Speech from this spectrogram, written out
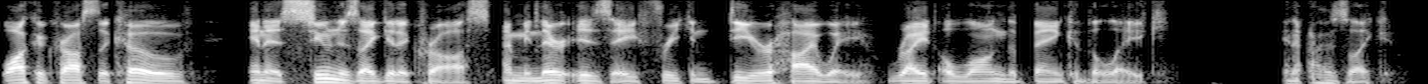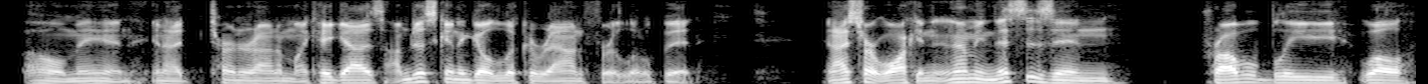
walk across the cove. And as soon as I get across, I mean, there is a freaking deer highway right along the bank of the lake. And I was like, oh man. And I turn around, I'm like, hey guys, I'm just going to go look around for a little bit. And I start walking. And I mean, this is in probably, well,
